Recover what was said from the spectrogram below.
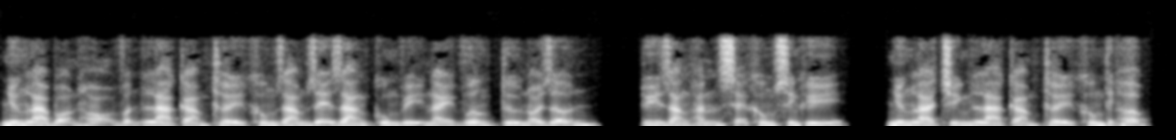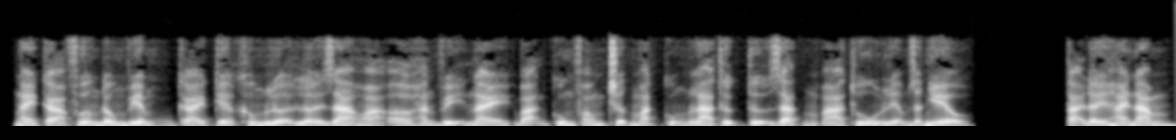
Nhưng là bọn họ vẫn là cảm thấy không dám dễ dàng cùng vị này vương tử nói giỡn, tuy rằng hắn sẽ không sinh khí, nhưng là chính là cảm thấy không thích hợp, ngay cả phương đông viêm cái kia không lựa lời ra hỏa ở hắn vị này bạn cùng phòng trước mặt cũng là thực tự giác mà thu liễm rất nhiều. Tại đây 2 năm,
